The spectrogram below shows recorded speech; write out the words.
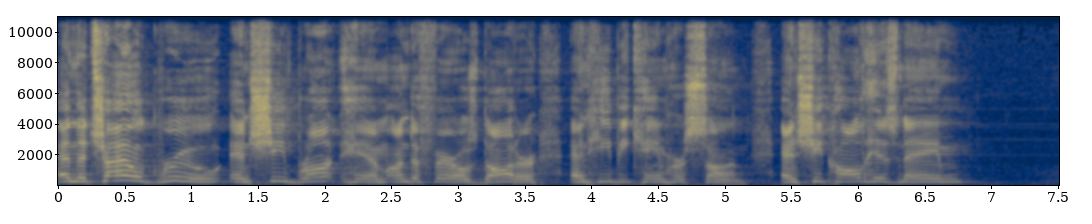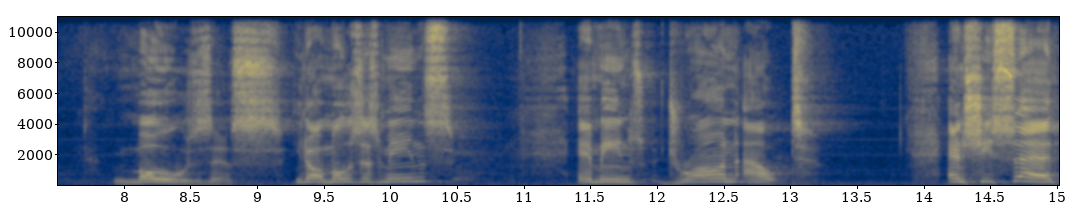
And the child grew, and she brought him unto Pharaoh's daughter, and he became her son. And she called his name Moses. You know what Moses means? It means drawn out. And she said,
